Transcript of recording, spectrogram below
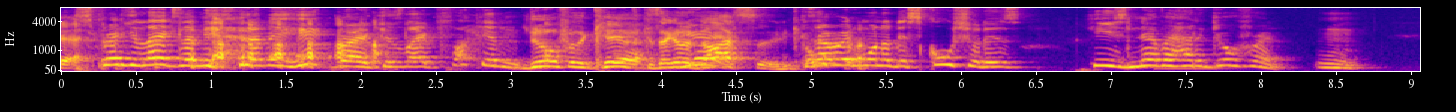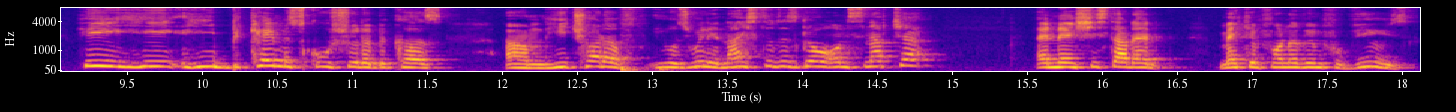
Yeah. spread your legs. Let me let me hit, bro. Because like fucking. Do it for the kids because they're gonna die soon. Because I read one of the school shooters. He's never had a girlfriend. Hmm. He he he became a school shooter because um he tried to he was really nice to this girl on Snapchat, and then she started making fun of him for views.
